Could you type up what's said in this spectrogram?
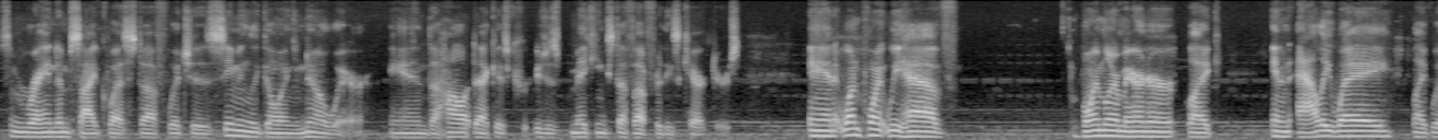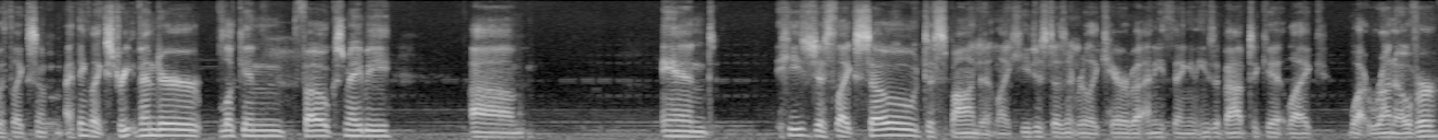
some random side quest stuff, which is seemingly going nowhere. And the holodeck is just making stuff up for these characters. And at one point, we have Boimler Mariner like in an alleyway, like with like some, I think like street vendor looking folks, maybe. Um, and he's just like so despondent, like he just doesn't really care about anything, and he's about to get like what run over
